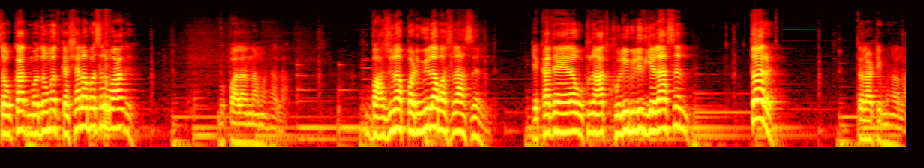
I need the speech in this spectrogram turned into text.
चौकात मधोमध कशाला बसल वाघ? भूपालांना म्हणाला बाजूला पडवीला बसला असेल. एखाद्या याला उठून आत खोली बिलीत गेला असेल. तर? तलाटी म्हणाला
